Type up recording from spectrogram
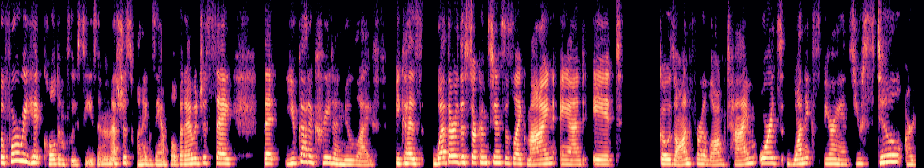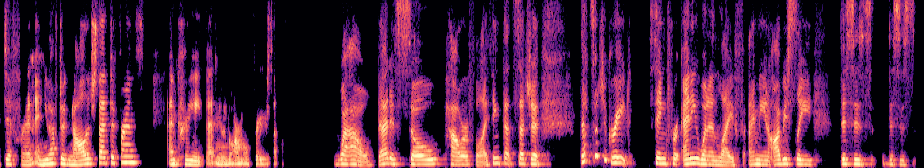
before we hit cold and flu season. And that's just one example. But I would just say that you've got to create a new life because whether the circumstances like mine and it goes on for a long time or it's one experience, you still are different and you have to acknowledge that difference and create that new normal for yourself. Wow, that is so powerful. I think that's such a that's such a great thing for anyone in life. I mean, obviously this is this is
